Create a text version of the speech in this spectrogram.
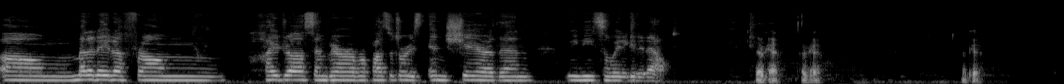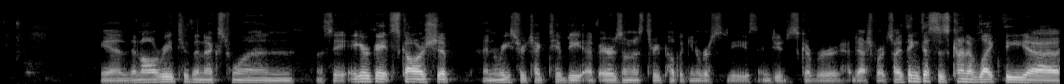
um, metadata from Hydra, Samvera repositories in share, then we need some way to get it out. Okay, okay. Okay. And then I'll read through the next one. Let's see. Aggregate scholarship and research activity of Arizona's three public universities and do discover a dashboard. So I think this is kind of like the uh,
